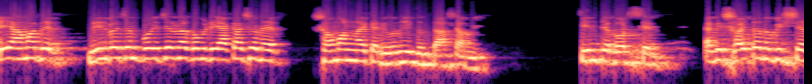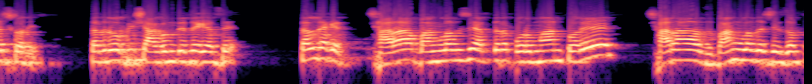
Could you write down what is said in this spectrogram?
এই আমাদের নির্বাচন পরিচালনা কমিটি একাশনের সমন্বয়কারী উনি কিন্তু আসামি। চিন্তা করছেন একে শয়তানও বিশ্বাস করে। তাদের অফিসে আগুন দিতে গেছে। তাহলে দেখেন, সারা বাংলাদেশে আপনারা প্রমাণ করে সারা বাংলাদেশে যত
